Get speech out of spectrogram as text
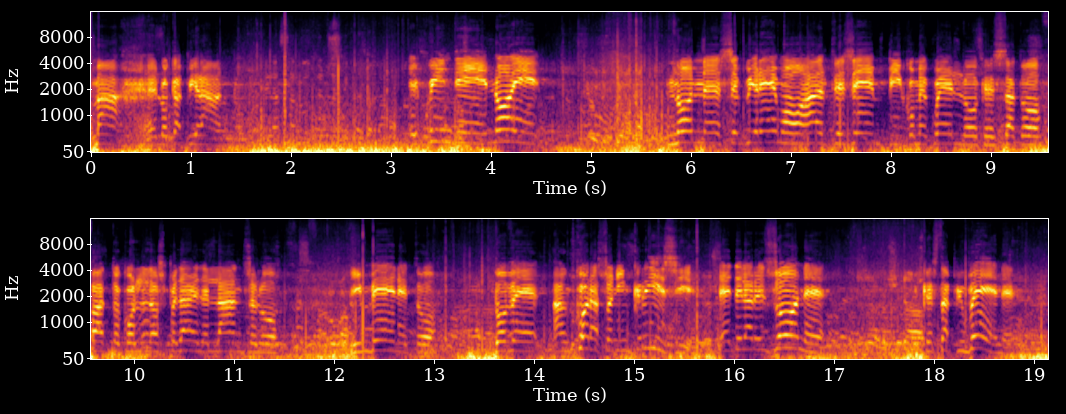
ma eh, lo capiranno. E quindi noi non seguiremo altri esempi come quello che è stato fatto con l'ospedale dell'Angelo in Veneto dove ancora sono in crisi ed è la regione che sta più bene.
